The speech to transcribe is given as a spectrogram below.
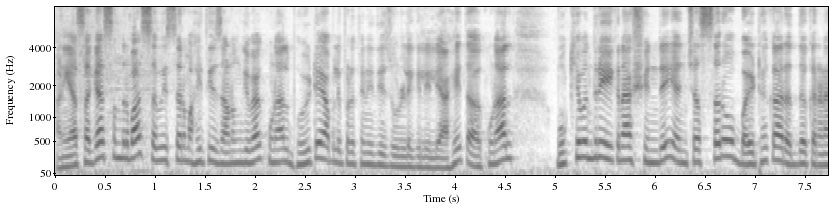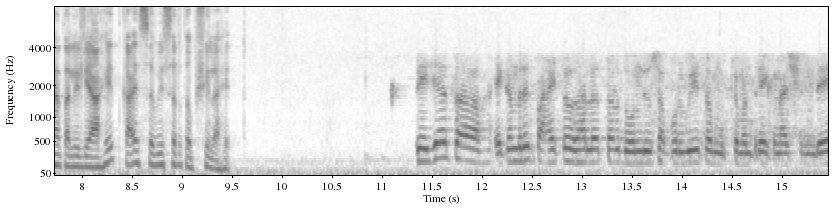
आणि या सगळ्या संदर्भात सविस्तर माहिती जाणून घेऊया. कुणाल भोईटे आपले प्रतिनिधी जोडले गेलेले आहेत. कुणाल मुख्यमंत्री एकनाथ शिंदे यांच्या सर्व बैठका रद्द करण्यात आलेल्या आहेत. काय सविस्तर तपशील आहेत? तेजस एकंदरीत पाहायचं झालं तर दोन दिवसापूर्वीच मुख्यमंत्री एकनाथ शिंदे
